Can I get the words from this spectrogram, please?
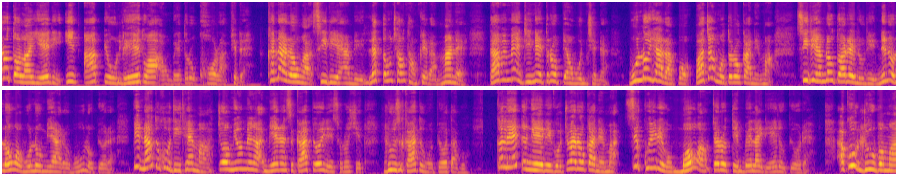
တော့တော်လာရဲဒီ in အားပြိုလဲသွားအောင်ပဲသူတို့ခေါ်တာဖြစ်တယ် ခဏတော့က CDM တွေလက်သုံးချောင်းထောင်ခဲ့တာမှန်တယ်ဒါပေမဲ့ဒီနေ့သူတို့ပြန်ဝင်ချင်တယ်ဝင်လို့ရတာပေါ့ဘာကြောင့်မို့သူတို့ကနေမှ CDM လောက်သွားတဲ့လူတွေနင်းတို့လုံးဝဝင်လို့မရတော့ဘူးလို့ပြောတယ်ပြီးနောက်တစ်ခုဒီထဲမှာကြော်မျိုးမင်းကအမြဲတမ်းစကားပြောရတယ်ဆိုလို့ရှိရင်လူစကားတူမပြောတတ်ဘူး ကလေးတငယ်တွေကိုကြွတော့ကနေမှစစ်ခွေးတွေကိုမုံအောင်ကျတော့တင်ပေးလိုက်တယ်လို့ပြောတယ်အခုလူပမာ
